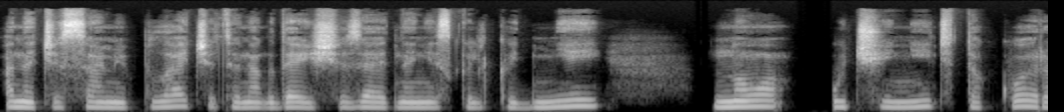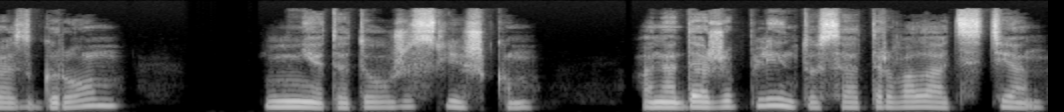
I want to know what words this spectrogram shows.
Она часами плачет, иногда исчезает на несколько дней, но учинить такой разгром... Нет, это уже слишком. Она даже плинтуса оторвала от стен.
